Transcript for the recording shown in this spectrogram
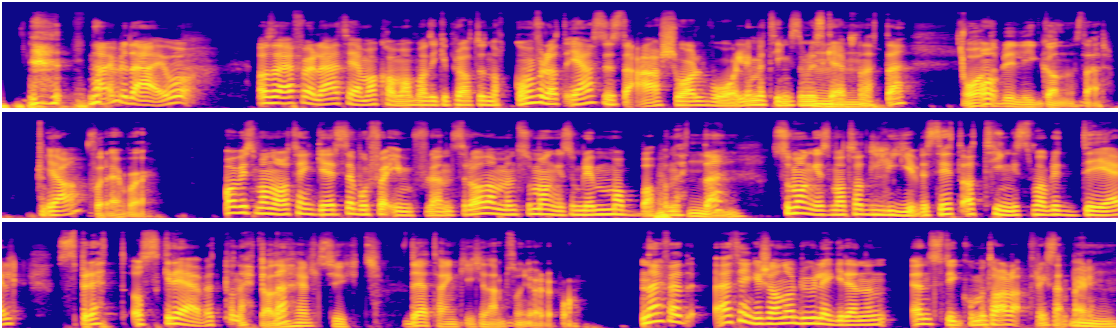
Nei, men det er jo Altså, jeg føler det er tema kan man på en måte ikke prate nok om, for at jeg syns det er så alvorlig med ting som blir skrevet på nettet. Og at det blir liggende der. Ja, Forever. Og hvis man nå tenker, se bort fra influensere også, men så mange som blir mobba på nettet, Mm. så mange som har tatt livet sitt av ting som har blitt delt, spredt og skrevet på nettet. Ja, det er helt sykt. Det tenker ikke dem som gjør det på. Nei, for jeg, jeg tenker sånn, når du legger igjen en, en stygg kommentar, da, for eksempel. Mm.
